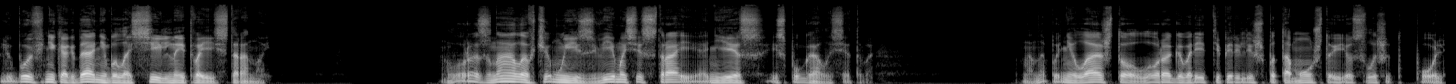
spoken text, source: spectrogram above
любовь никогда не была сильной твоей стороной. Лора знала, в чем уязвима сестра, и Аньес испугалась этого. Она поняла, что Лора говорит теперь лишь потому, что ее слышит Поль.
